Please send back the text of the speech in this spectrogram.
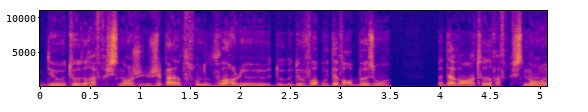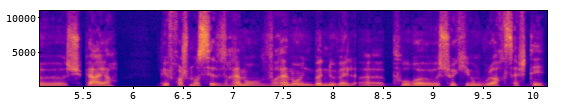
des hauts taux de rafraîchissement. J'ai pas l'impression de voir le de, ou d'avoir besoin d'avoir un taux de rafraîchissement euh, supérieur. Mais franchement, c'est vraiment vraiment une bonne nouvelle euh, pour euh, ceux qui vont vouloir s'acheter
